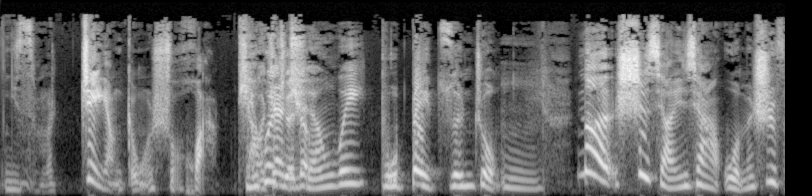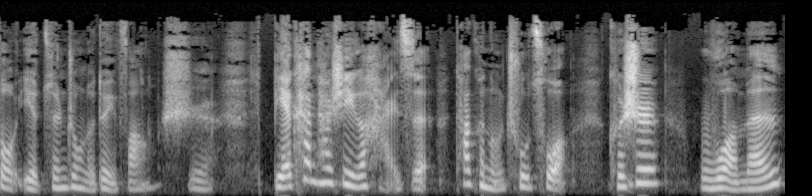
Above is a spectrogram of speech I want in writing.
你怎么这样跟我说话？你挑战会权威，不被尊重。嗯，那试想一下，我们是否也尊重了对方？是别看他是一个孩子，他可能出错，可是我们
